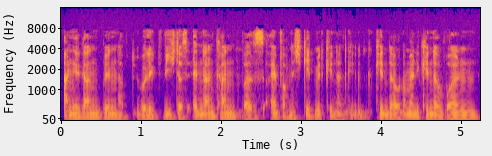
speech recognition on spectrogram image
angegangen bin, habe überlegt, wie ich das ändern kann, weil es einfach nicht geht mit Kindern. Kinder oder meine Kinder wollen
